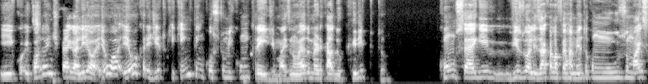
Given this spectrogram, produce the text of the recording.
E, e, quando a gente pega ali, ó, eu, eu acredito que quem tem costume com trade, mas não é do mercado cripto, consegue visualizar aquela ferramenta como um uso mais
